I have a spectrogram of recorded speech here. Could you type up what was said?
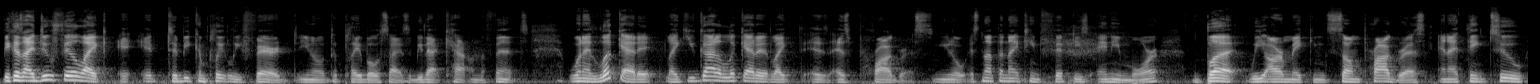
because I do feel like it, it, to be completely fair, you know, to play both sides, to be that cat on the fence. When I look at it, like you got to look at it like as, as progress. You know, it's not the 1950s anymore, but we are making some progress, and I think too.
